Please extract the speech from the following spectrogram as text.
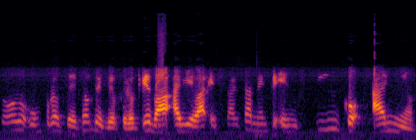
todo un proceso que yo creo que va a llevar exactamente en cinco años.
